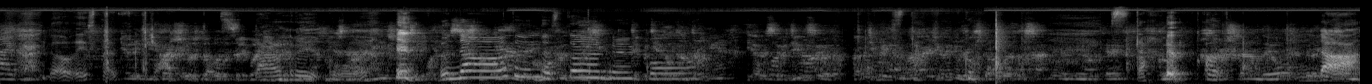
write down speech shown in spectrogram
год. Добрый старый год. Старый год. Надо на старый год. Старый год. Да.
